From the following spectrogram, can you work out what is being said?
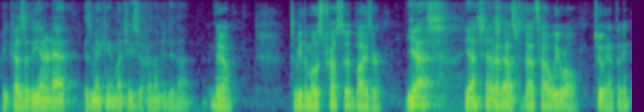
because of the internet is making it much easier for them to do that. Yeah. To be the most trusted advisor. Yes. Yes, yes, and yes. That's, that's how we roll too, Anthony.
